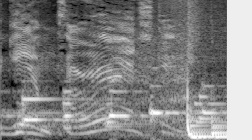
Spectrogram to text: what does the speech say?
not a it's a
